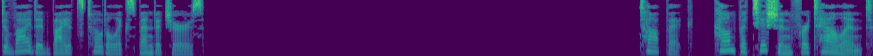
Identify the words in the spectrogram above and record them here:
divided by its total expenditures. Competition for talent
